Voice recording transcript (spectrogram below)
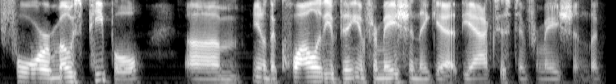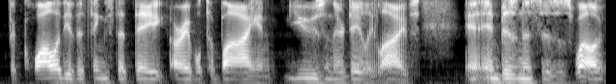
for most people, um, you know, the quality of the information they get, the access to information, the, the quality of the things that they are able to buy and use in their daily lives and, and businesses as well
